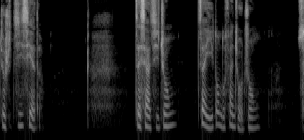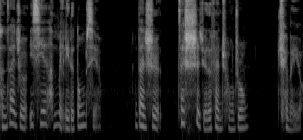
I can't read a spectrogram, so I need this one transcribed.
就是机械的。在下棋中，在移动的范畴中，存在着一些很美丽的东西，但是在视觉的范畴中却没有。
